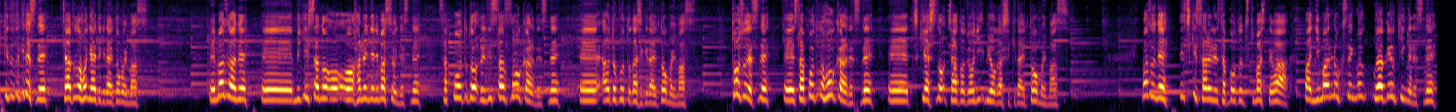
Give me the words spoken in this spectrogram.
引き続きですね、チャートの方に入っていきたいと思います。えまずはね、えー、右下の羽になりますようにですね、サポートとレジスタンスの方からですね、えー、アウトプットを出していきたいと思います。当初ですね、えサポートの方からですね、え月足のチャート上に描画していきたいと思います。まずね、意識されるサポートにつきましては、まあ、2万6500預金がですね、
